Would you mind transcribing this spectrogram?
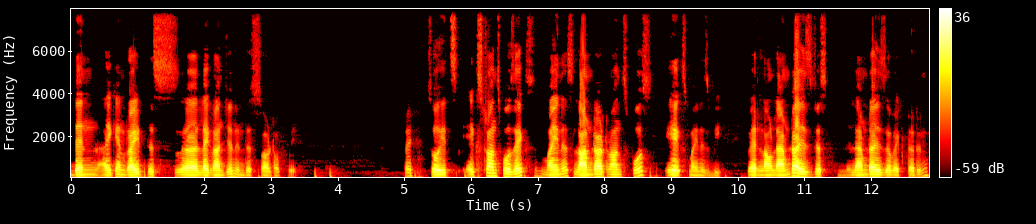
then I can write this uh, Lagrangian in this sort of way right. So, it is x transpose x minus lambda transpose A x minus b, where now lambda is just lambda is a vector in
